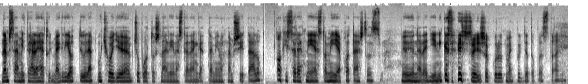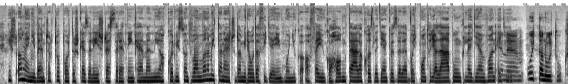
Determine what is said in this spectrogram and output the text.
nem számít rá, lehet, hogy megriadt tőle, úgyhogy csoportosnál én ezt elengedtem, én ott nem sétálok. Aki szeretné ezt a mélyebb hatást, az jöjjön el egyéni kezelésre, és akkor ott meg tudja tapasztalni. És amennyiben csak csoportos kezelésre szeretnénk elmenni, akkor viszont van valami tanácsod, amire odafigyeljünk, mondjuk a fejünk a hangtálakhoz legyen közelebb, vagy pont, hogy a lábunk legyen, van egy... Nem, úgy tanultuk,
